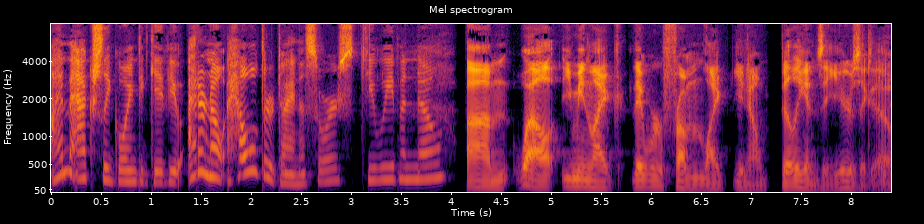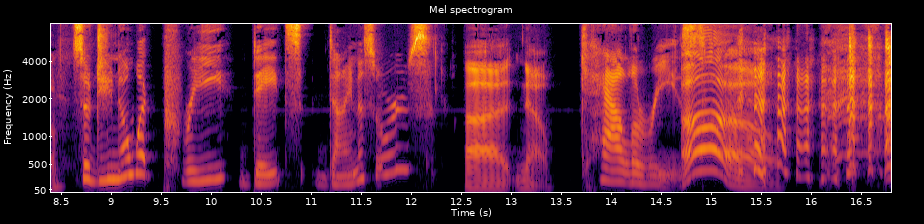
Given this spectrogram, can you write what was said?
I'm actually going to give you. I don't know how old are dinosaurs. Do you even know? Um, well, you mean like they were from like, you know, billions of years ago. So, do you know what predates dinosaurs? Uh, no. Calories. Oh.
